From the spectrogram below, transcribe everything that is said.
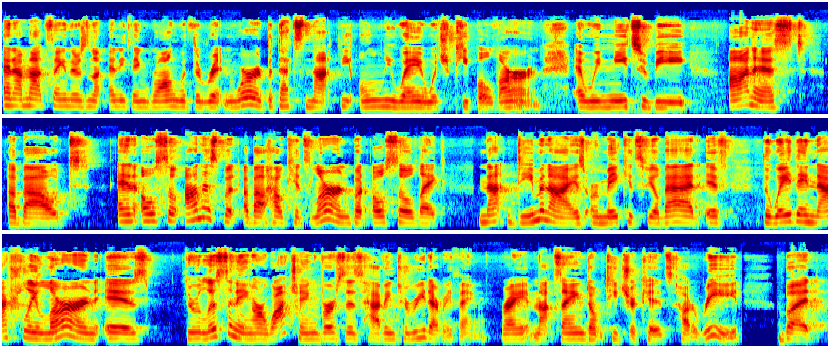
And I'm not saying there's not anything wrong with the written word, but that's not the only way in which people learn. And we need to be honest about, and also honest, but about how kids learn, but also like not demonize or make kids feel bad if the way they naturally learn is through listening or watching versus having to read everything, right? I'm not saying don't teach your kids how to read, but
